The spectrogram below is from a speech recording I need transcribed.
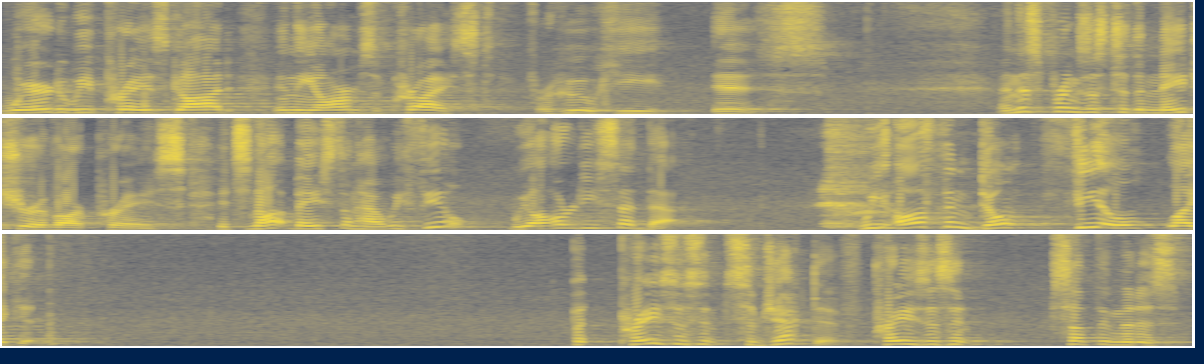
Where do we praise God? In the arms of Christ for who He is. And this brings us to the nature of our praise. It's not based on how we feel. We already said that we often don't feel like it. But praise isn't subjective. Praise isn't something that is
